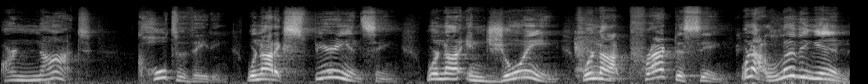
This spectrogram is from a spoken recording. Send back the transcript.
are not cultivating, we're not experiencing, we're not enjoying, we're not practicing, we're not living in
